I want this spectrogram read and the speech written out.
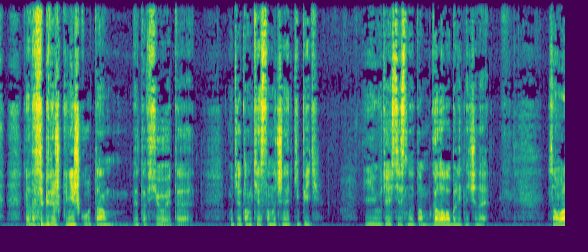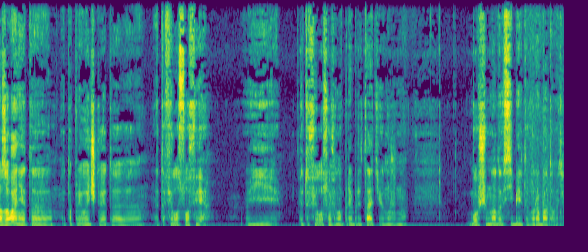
когда ты берешь книжку, там это все, это у тебя там тесто начинает кипеть. И у тебя, естественно, там голова болеть начинает. Самообразование это, это привычка, это, это философия. И эту философию надо приобретать, ее нужно... В общем, надо в себе это вырабатывать.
